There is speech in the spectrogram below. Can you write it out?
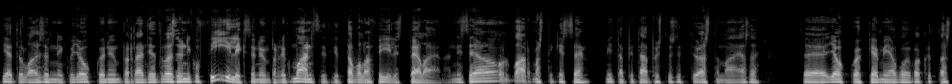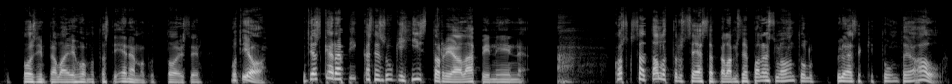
tietynlaisen niin kuin joukkueen ympärillä, tietynlaisen niin kuin fiiliksen ympärillä, niin kuin mainitsitkin tavallaan fiilis pelaajana, niin se on varmastikin se, mitä pitää pystyä sitten työstämään, ja se, se joukkuekemia voi vaikuttaa sitten toisiin pelaajiin huomattavasti enemmän kuin toisiin. Mutta joo, mutta jos käydään pikkasen sunkin historiaa läpi, niin äh, koska sä oot aloittanut CS-pelaamiseen, paljon sulla on tullut yleensäkin tunteja alla?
